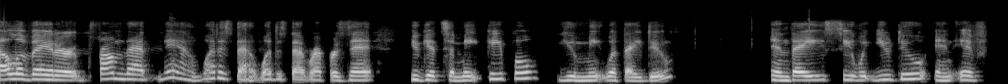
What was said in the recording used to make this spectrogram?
elevator, from that, man, what is that? What does that represent? You get to meet people, you meet what they do, and they see what you do. And if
